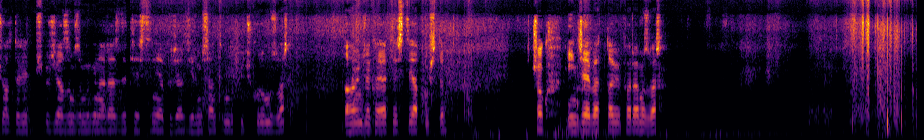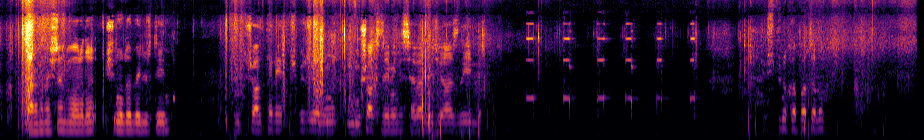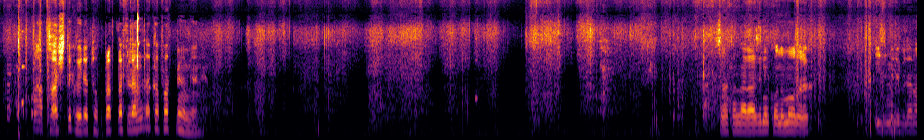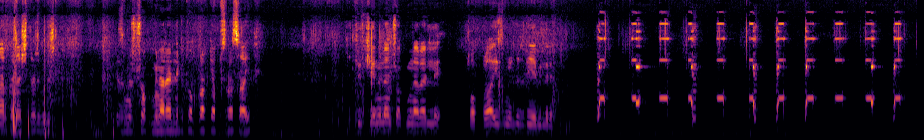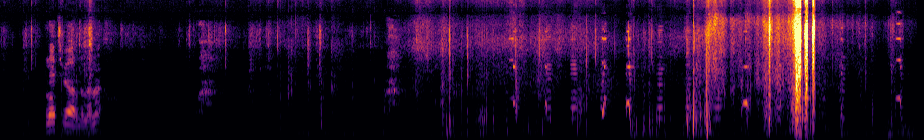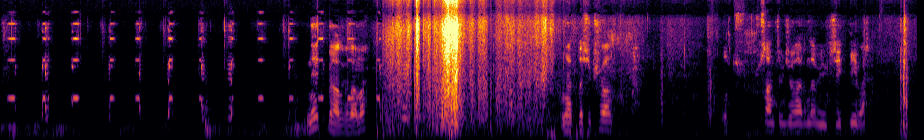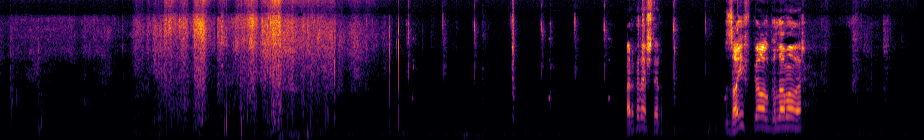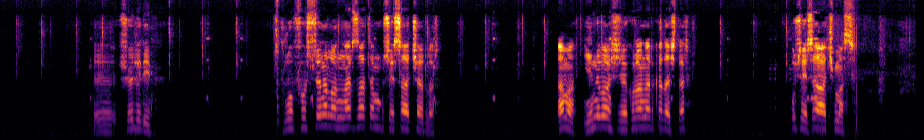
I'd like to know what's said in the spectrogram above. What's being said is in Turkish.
Şalter 71 cihazımızın bugün arazide testini yapacağız. 20 santimlik bir çukurumuz var. Daha önce kaya testi yapmıştım. Çok ince ebatta bir paramız var. Arkadaşlar bu arada şunu da belirteyim. Root Şalter 71 cihazımız yumuşak zemini seven bir cihaz değildir. Üstünü kapatalım. Ha, taştık öyle toprakla falan da kapatmıyorum yani. Zaten arazinin konumu olarak İzmir'i bilen arkadaşlar bilir. İzmir çok mineralli bir toprak yapısına sahip. Ki Türkiye'nin en çok mineralli toprağı İzmir'dir diyebilirim. Net bir algılama. Net bir algılama. Yaklaşık şu an 30 santim civarında bir yüksekliği var. Arkadaşlar zayıf bir algılama var. Ee, şöyle diyeyim. Profesyonel olanlar zaten bu sesi açarlar. Ama yeni başlayacak olan arkadaşlar bu sesi açmaz.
